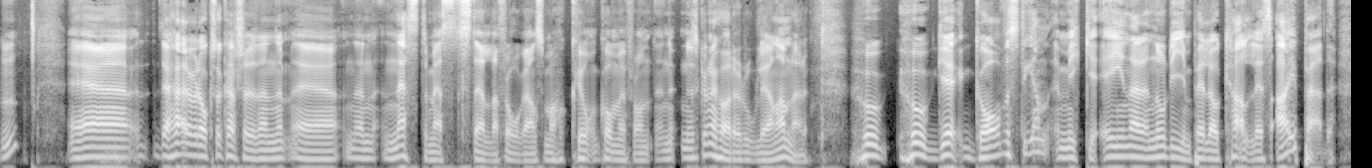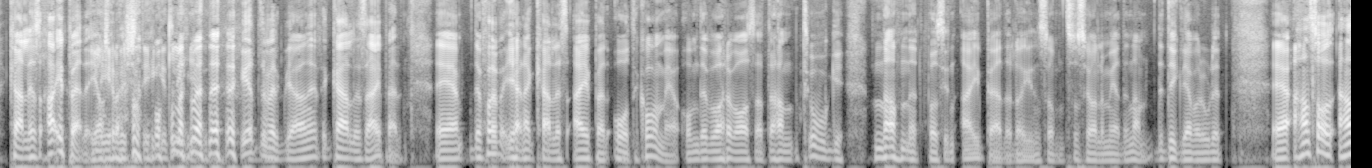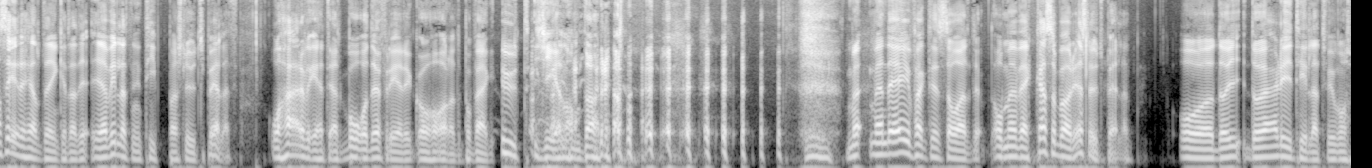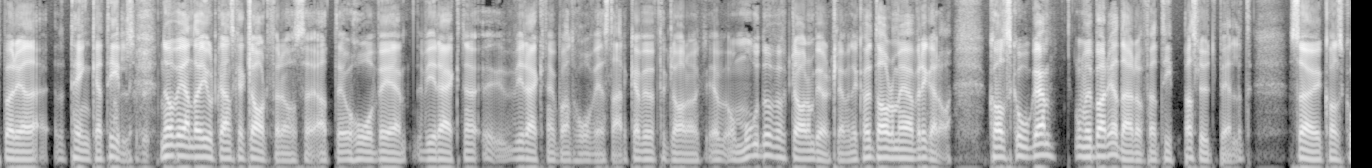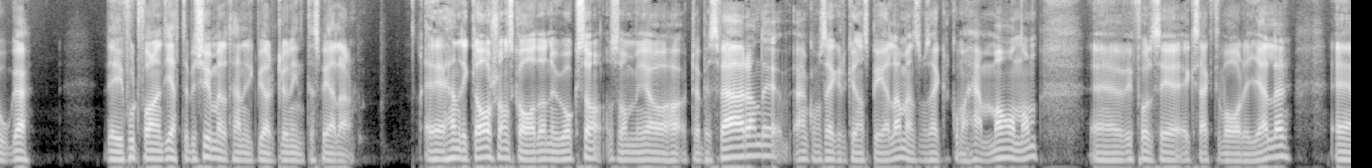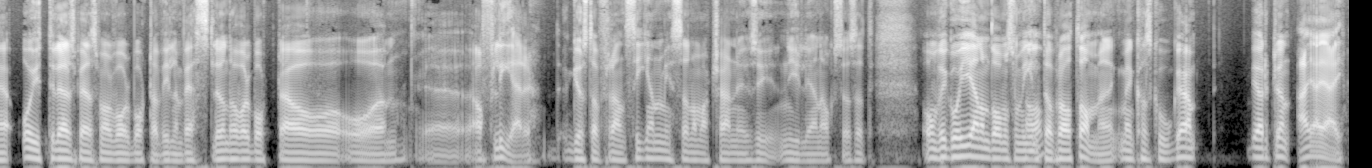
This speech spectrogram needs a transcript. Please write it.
Mm. Eh, det här är väl också kanske den, eh, den näst mest ställda frågan som har kommit från, nu ska ni höra roliga namn här. Hug, Hugge Gavsten, Micke Einar, Nordin Pelle och Kalles iPad. Kalles iPad, jag lever sitt eget liv. Men det heter verkligen, han heter Kalles iPad. Eh, det får gärna Kalles iPad återkomma med om det bara var så att han tog namnet på sin iPad och la in som sociala medienamn. Det tyckte jag var roligt. Han, sa, han säger helt enkelt att jag vill att ni tippar slutspelet. Och här vet jag att både Fredrik och Harald på väg ut genom dörren. men, men det är ju faktiskt så att om en vecka så börjar slutspelet. Och då, då, är det ju till att vi måste börja tänka till. Absolut. Nu har vi ändå gjort ganska klart för oss att HV, vi räknar, vi räknar på att HV är starka. Vi förklarar om Modo, vi förklarar om Björklöven. Det kan vi ta de övriga då. Karlskoga, om vi börjar där då för att tippa slutspelet, så är Karlskoga, det är ju fortfarande ett jättebekymmer att Henrik Björklund inte spelar. Eh, Henrik Larsson skada nu också, som jag har hört är besvärande. Han kommer säkert kunna spela, men som säkert kommer hämma honom. Eh, vi får se exakt vad det gäller. Eh, och ytterligare spelare som har varit borta, Willem Westlund har varit borta och, och eh, ja, fler. Gustav Fransén missade någon match här nu nyligen också. Så att om vi går igenom de som vi ja. inte har pratat om, men, men Karlskoga, Björklund, aj aj aj.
